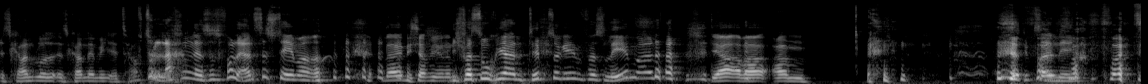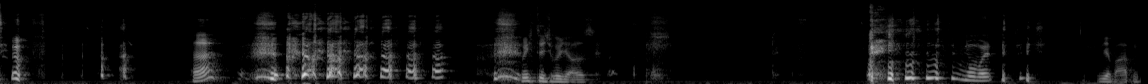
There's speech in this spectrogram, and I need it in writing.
es kann bloß, es kann nämlich, jetzt auf zu lachen, es ist voll ernstes Thema. Nein, ich habe hier. Ich versuche hier einen Tipp zu geben fürs Leben, Alter. Ja, aber, ähm. Das gibt's ja nicht. Hä? Sprich dich ruhig aus. Moment. Wir warten.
